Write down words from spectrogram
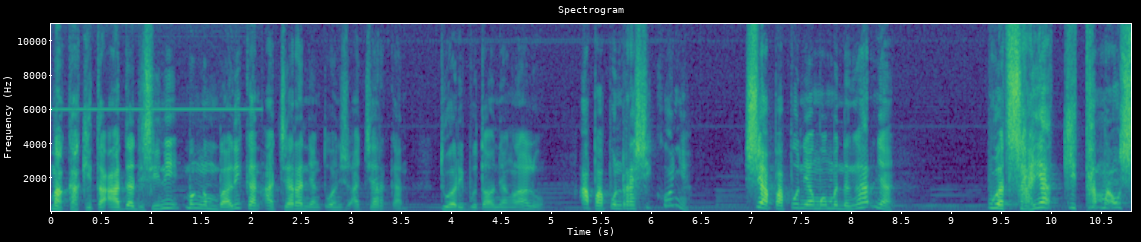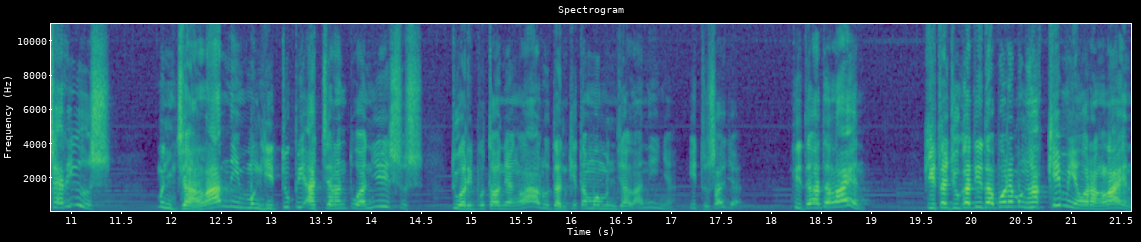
Maka kita ada di sini mengembalikan ajaran yang Tuhan Yesus ajarkan 2000 tahun yang lalu. Apa pun resikonya. Siapa pun yang mau mendengarnya. Buat saya kita mau serius. Menjalani, menghidupi ajaran Tuhan Yesus 2000 tahun yang lalu dan kita mau menjalaninya. Itu saja. Tidak ada lain. Kita juga tidak boleh menghakimi orang lain.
